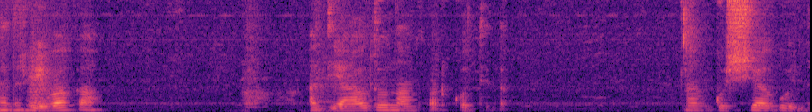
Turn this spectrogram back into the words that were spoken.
ಆದರೆ ಇವಾಗ ಅದು ಯಾವುದೂ ನಾನು ಪಡ್ಕೋತಿಲ್ಲ. ನಾನು ಖುಷಿಯಾಗೂ ಇಲ್ಲ.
